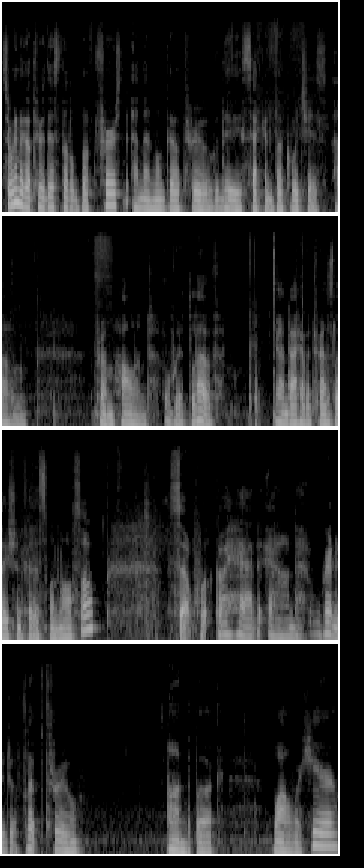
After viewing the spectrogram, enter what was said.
So we're going to go through this little book first, and then we'll go through the second book, which is um, From Holland with Love. And I have a translation for this one also. So we'll go ahead and we're going to do a flip through on the book while we're here,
